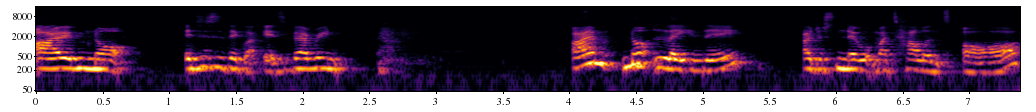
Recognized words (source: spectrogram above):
I'm not. This is the thing. Like, it's very. I'm not lazy. I just know what my talents are.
